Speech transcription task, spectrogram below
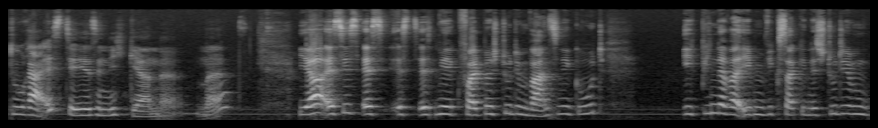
du reist ja nicht gerne, nicht? Ja, es ist, es, es, es, mir gefällt mein Studium wahnsinnig gut. Ich bin aber eben, wie gesagt, in das Studium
